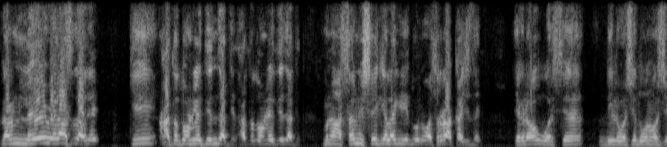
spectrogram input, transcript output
कारण लय वेळा असं झाले की हातात तोंडला ते जातात हातात तोंडला ते जातात. म्हणून असा निश्चय केला की ही दोन वासर राखायचीच आहेत. एकदा वर्ष दीड वर्ष दोन वर्ष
